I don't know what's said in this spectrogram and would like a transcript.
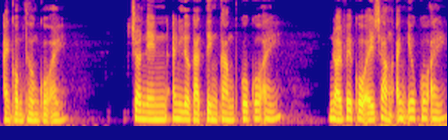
Anh không thương cô ấy. Cho nên anh lừa gạt tình cảm của cô ấy. Nói với cô ấy rằng anh yêu cô ấy.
